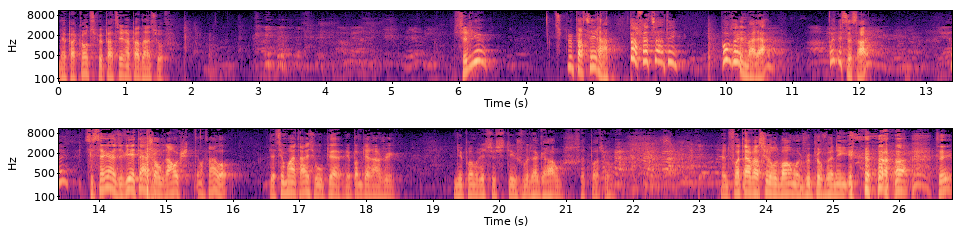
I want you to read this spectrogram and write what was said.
Mais par contre, tu peux partir en perdant le souffle. Sérieux? Peux partir en parfaite santé. Pas besoin d'être malade. Pas nécessaire. Si le Seigneur dit, viens, à chose, on s'en va. Laissez-moi à terre, s'il vous plaît. Venez pas me déranger. Venez pas me ressusciter. Je veux de la grâce. Faites pas ça. Une fois traversé l'autre bord, moi, je veux plus revenir. tu sais,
